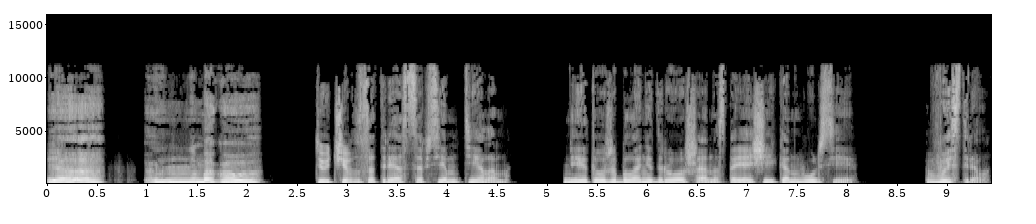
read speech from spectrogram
Я... не могу...» Тютчев затрясся всем телом. И это уже была не дрожь, а настоящие конвульсии. Выстрел.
